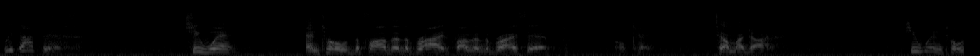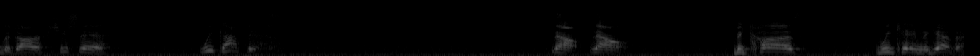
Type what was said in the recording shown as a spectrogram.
we got this. She went and told the father of the bride. Father of the bride said, okay, tell my daughter. She went and told the daughter, she said, we got this. Now, now, because we came together,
